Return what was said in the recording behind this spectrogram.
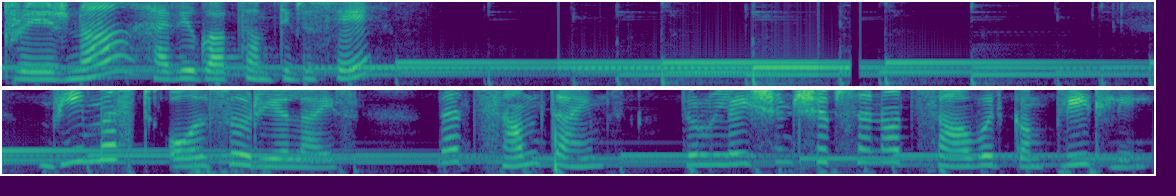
Prerna, have you got something to say? We must also realize that sometimes the relationships are not soured completely,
